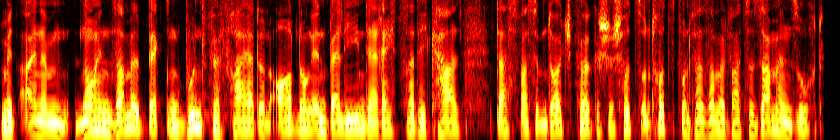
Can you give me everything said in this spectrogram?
mit einem neuen Sammelbecken Bund für Freiheit und Ordnung in Berlin, der rechtsradikal das, was im Deutsch-Völkischen Schutz- und Trutzbund versammelt war, zu sammeln sucht.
